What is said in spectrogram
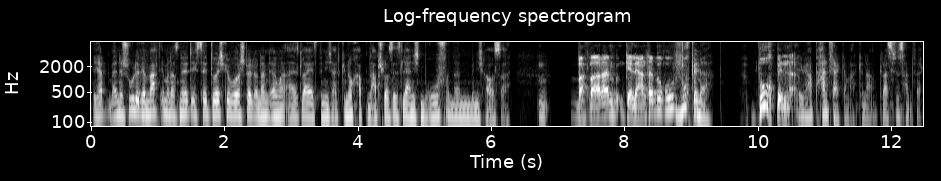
Ich habe meine Schule gemacht, immer das Nötigste durchgewurschtelt und dann irgendwann, alles klar, jetzt bin ich alt genug, habe einen Abschluss, jetzt lerne ich einen Beruf und dann bin ich raus. Was war dein gelernter Beruf? Buchbinder. Buchbinder. Ich habe Handwerk gemacht, genau, klassisches Handwerk.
